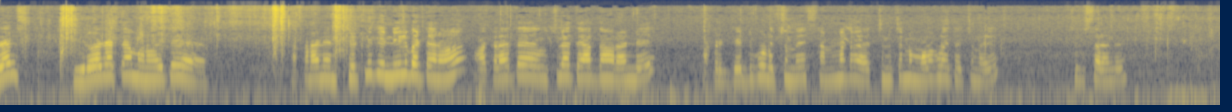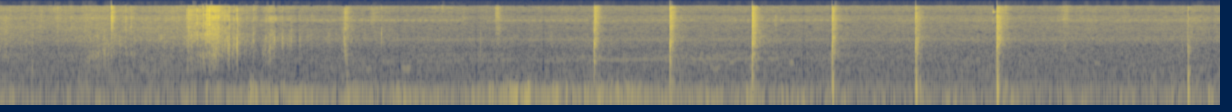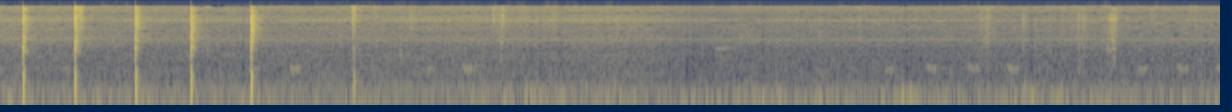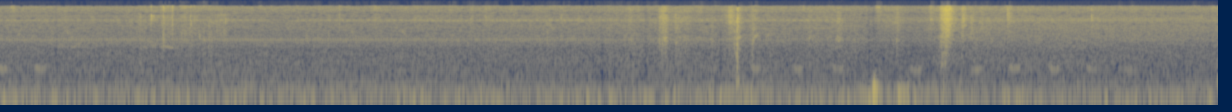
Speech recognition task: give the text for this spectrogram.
Friends ఈరోజైతే మనమైతే అక్కడ నేను చెట్లకి నీళ్ళు పెట్టాను. అక్కడైతే ఉచ్చులో తేద్దాం రండి. అక్కడ గడ్డి కూడా వచ్చింది. సన్నటి చిన్న చిన్న మొలకలు అయితే వచ్చినాయి. చూపిస్తారండి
